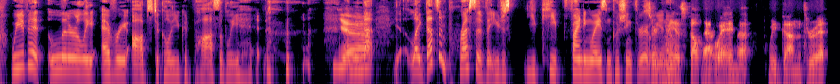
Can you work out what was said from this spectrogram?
we've hit literally every obstacle you could possibly hit. yeah. I mean, that, like, that's impressive that you just, you keep finding ways and pushing through. Certainly you know? has felt that way, but we've gotten through it.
